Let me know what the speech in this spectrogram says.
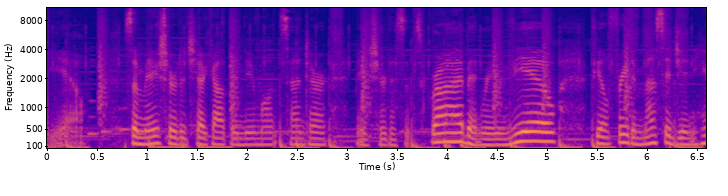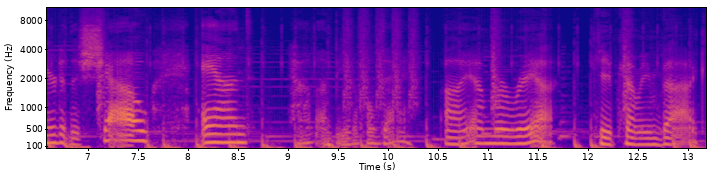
you. So make sure to check out the Newmont Center. Make sure to subscribe and review. Feel free to message in here to the show and have a beautiful day. I am Maria keep coming back.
